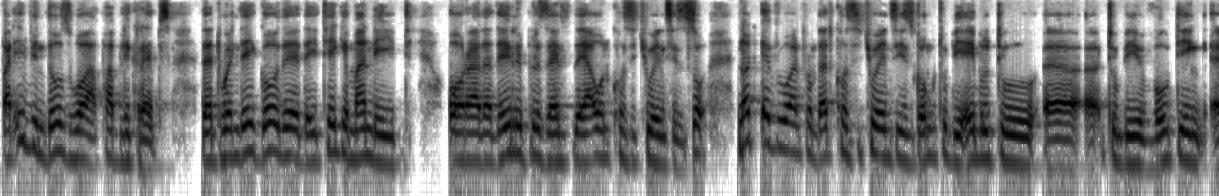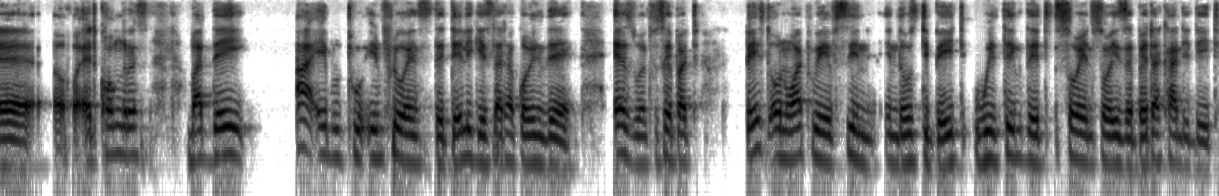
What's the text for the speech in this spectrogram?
but even those who are public reps, that when they go there, they take a mandate or rather they represent their own constituencies. So not everyone from that constituency is going to be able to uh, uh, to be voting uh, at Congress, but they are able to influence the delegates that are going there as well to say, but based on what we have seen in those debates, we think that so and so is a better candidate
